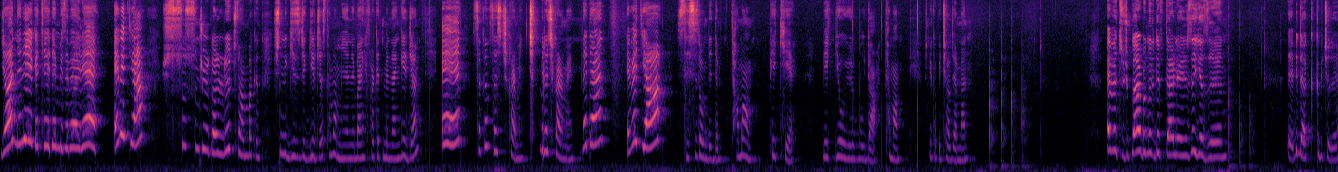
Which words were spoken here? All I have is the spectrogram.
Ya nereye getirdin bizi böyle? Evet ya. Susun çocuklar lütfen bakın. Şimdi gizlice gireceğiz tamam mı? Yani ben fark etmeden gireceğim. E sakın ses çıkarmayın. Çıt bile çıkarmayın. Neden? Evet ya. Sessiz olun dedim. Tamam. Peki. Bekliyoruz burada. Tamam. Şimdi kapıyı çalacağım ben. Evet çocuklar bunları defterlerinize yazın. Ee, bir dakika kapı çalıyor.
